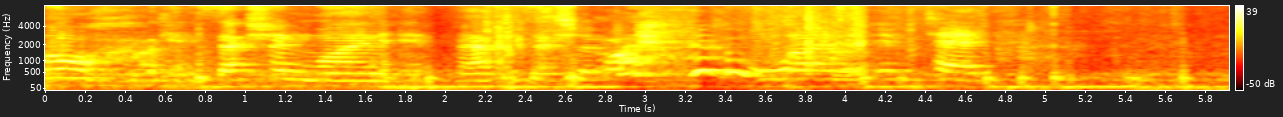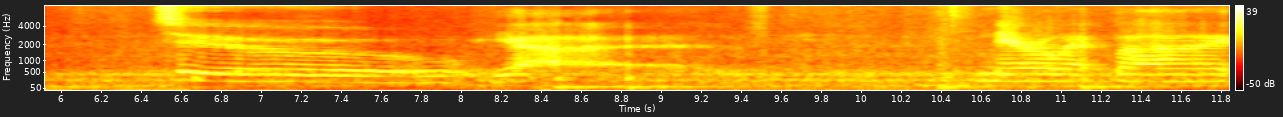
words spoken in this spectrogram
oh, okay, section one, back to section one, one intent to, yeah, narrow it by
